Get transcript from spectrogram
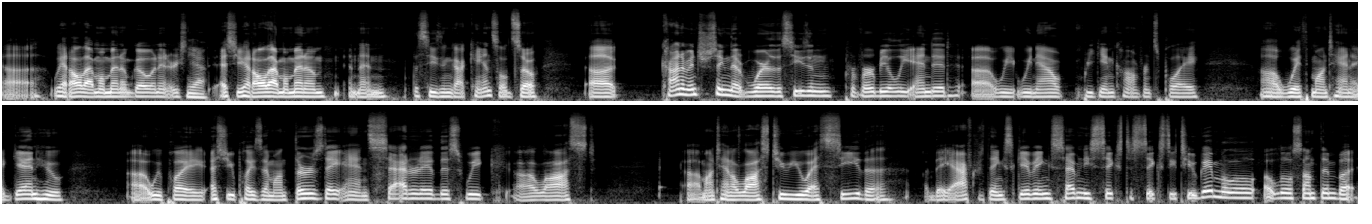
uh, we had all that momentum going. And Yeah. SU had all that momentum, and then the season got canceled. So, uh, kind of interesting that where the season proverbially ended, uh, we we now begin conference play uh, with Montana again, who. Uh, we play SU plays them on Thursday and Saturday of this week. Uh, lost uh, Montana lost to USC the day after Thanksgiving, 76 to 62. Gave them a little a little something, but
